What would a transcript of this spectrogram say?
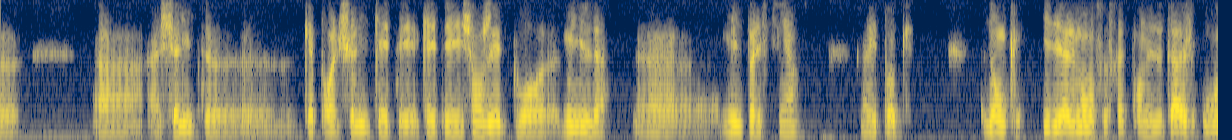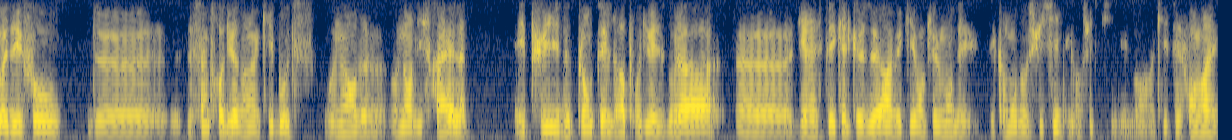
euh, à, à Chalit, caporal Chalit, qui a été qui a été échangé pour 1000 1000 Palestiniens à l'époque. Donc, idéalement, ce serait de prendre des otages, ou à défaut de, s'introduire dans un kibbutz au nord d'Israël, et puis de planter le drapeau du Hezbollah, euh, d'y rester quelques heures avec éventuellement des, commandos suicides ensuite qui, bon, effondreraient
